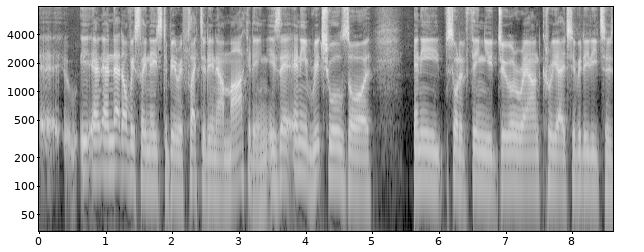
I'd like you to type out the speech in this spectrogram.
uh, and, and that obviously needs to be reflected in our marketing. Is there any rituals or any sort of thing you do around creativity to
